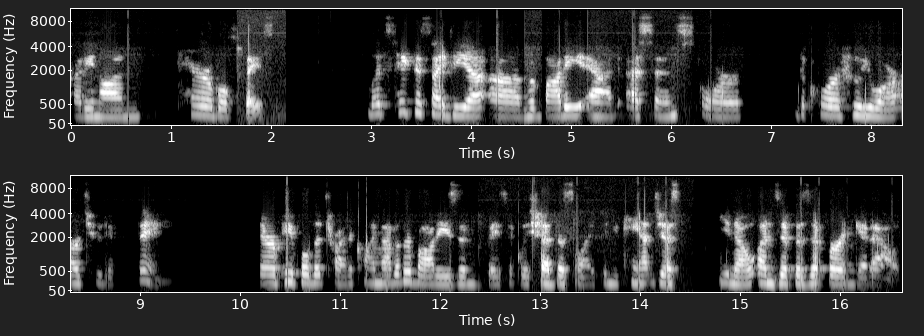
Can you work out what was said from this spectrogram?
treading on terrible space. let's take this idea of body and essence or the core of who you are are two different things. There are people that try to climb out of their bodies and basically shed this life, and you can't just, you know, unzip a zipper and get out.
